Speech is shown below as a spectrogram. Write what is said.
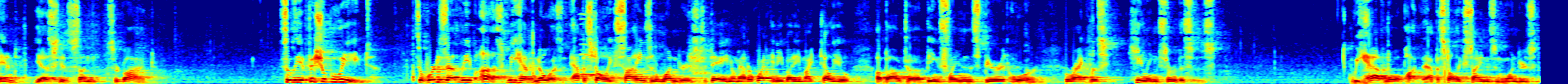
And, yes, his son survived. So the official believed. So, where does that leave us? We have no apostolic signs and wonders today, no matter what anybody might tell you about uh, being slain in the Spirit or miraculous healing services. We have no apostolic signs and wonders.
